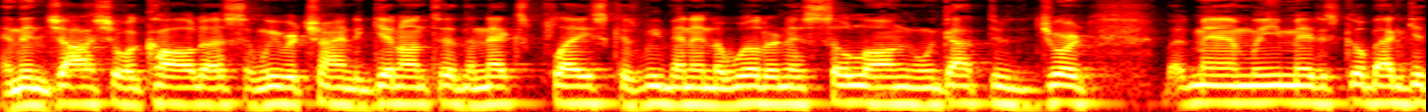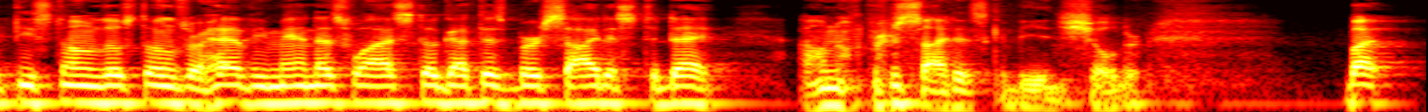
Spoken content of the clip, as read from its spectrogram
And then Joshua called us and we were trying to get onto the next place because we've been in the wilderness so long and we got through the Jordan. But man, we made us go back and get these stones. Those stones were heavy, man. That's why I still got this bursitis today. I don't know if bursitis could be in shoulder. But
